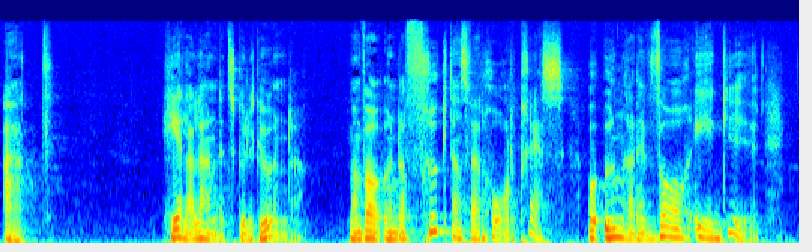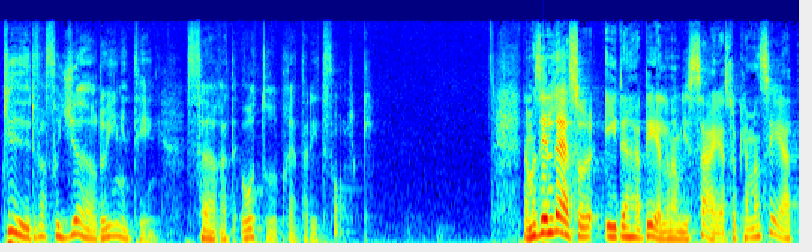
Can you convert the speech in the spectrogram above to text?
att hela landet skulle gå under. Man var under fruktansvärd hård press och undrade var är Gud? Gud, varför gör du ingenting för att återupprätta ditt folk? När man sedan läser i den här delen av Jesaja så kan man se att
